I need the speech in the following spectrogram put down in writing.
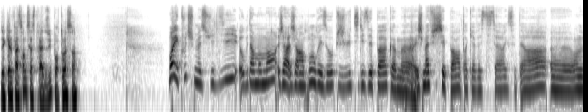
De quelle façon que ça se traduit pour toi, ça? Moi, écoute, je me suis dit, au bout d'un moment, j'ai un bon réseau, puis je l'utilisais pas comme, euh, je m'affichais pas en tant qu'investisseur, etc. Euh,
